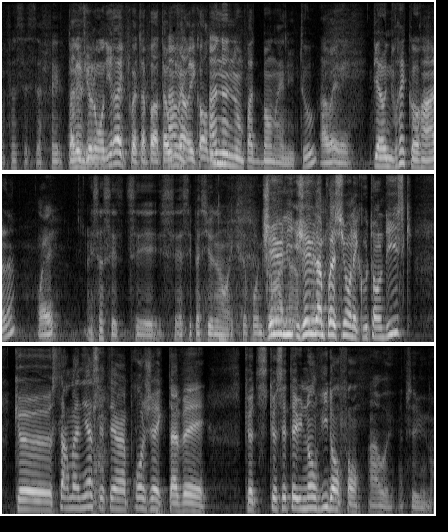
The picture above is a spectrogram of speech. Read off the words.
Enfin, ça, ça fait. T'as les violons en direct, toi T'as pas, t'as Ah aucun ouais. record Ah non, non, pas de bande, rien du tout. Ah ouais, oui. Puis alors une vraie chorale. Ouais. Et ça, c'est- assez passionnant, écrire pour une J'ai eu, chorale. li- hein. j'ai eu l'impression en écoutant le disque que Starmania c'était un projet que t'avais, que, que c'était une envie d'enfant. Ah oui, absolument.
